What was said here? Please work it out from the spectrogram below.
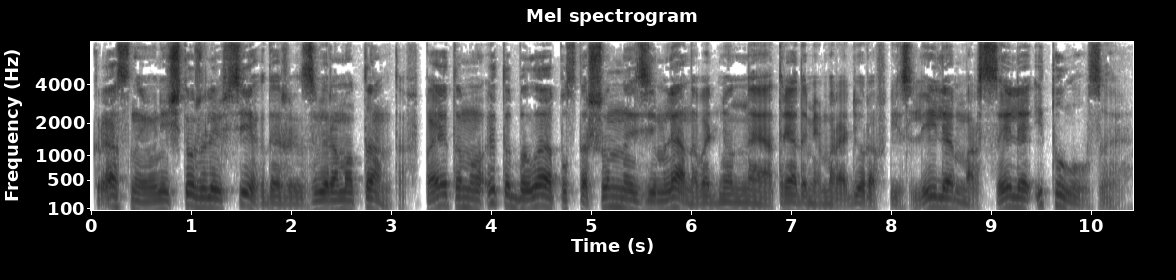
Красные уничтожили всех, даже зверомутантов. Поэтому это была опустошенная земля, наводненная отрядами мародеров из Лиля, Марселя и Тулузы.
